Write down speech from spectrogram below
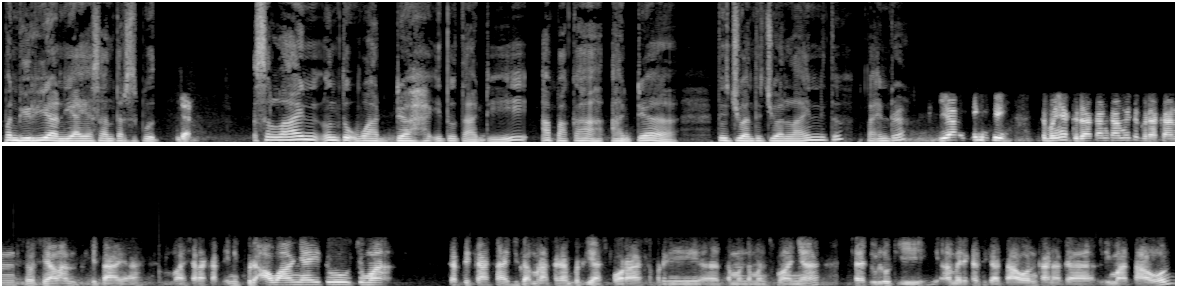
pendirian yayasan tersebut. Ya. Selain untuk wadah itu tadi, apakah ada tujuan-tujuan lain itu, Pak Indra? Ya, ini sih. Sebenarnya gerakan kami itu gerakan sosial kita ya. Masyarakat ini berawalnya itu cuma ketika saya juga merasakan berdiaspora seperti eh, teman-teman semuanya. Saya dulu di Amerika tiga tahun, Kanada lima tahun.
